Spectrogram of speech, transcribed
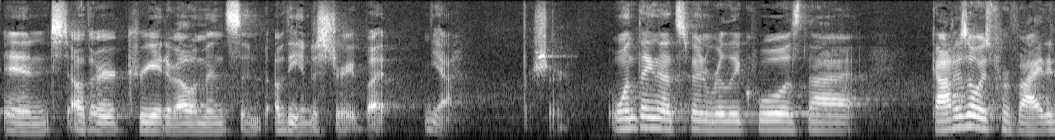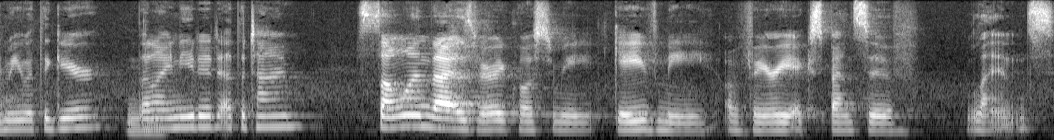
and other creative elements and of the industry. But yeah, for sure. One thing that's been really cool is that God has always provided me with the gear that mm-hmm. I needed at the time. Someone that is very close to me gave me a very expensive lens.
